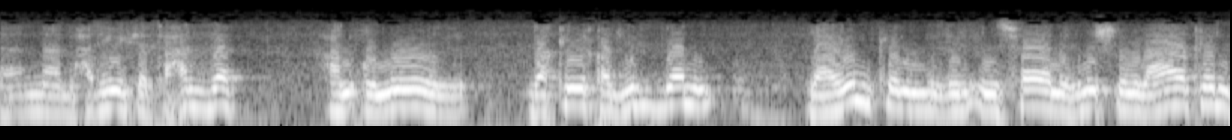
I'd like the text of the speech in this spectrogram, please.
لأن الحديث يتحدث عن أمور دقيقة جدا. لا يمكن للإنسان المسلم العاقل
